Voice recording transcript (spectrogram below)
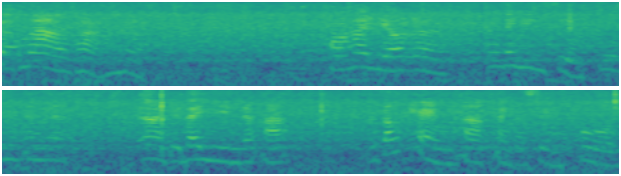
ยอะมากค่ะเนี่ยเขาให้เยอะเลยไม่ได้ยินเสียงพูดนะคะเนี่ยอาจจะได้ยินนะคะมันต้องแข่งค่ะแข่งกับเสียงฝน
